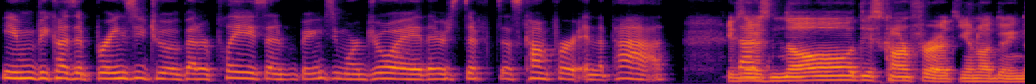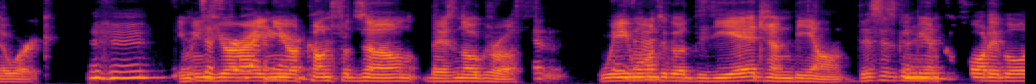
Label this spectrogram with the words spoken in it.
even because it brings you to a better place and brings you more joy, there's discomfort in the path. If That's- there's no discomfort, you're not doing the work. Mhm. It means Just you're avoiding in your comfort zone. There's no growth. We want to go to the edge and beyond. This is going to Mhm. be uncomfortable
